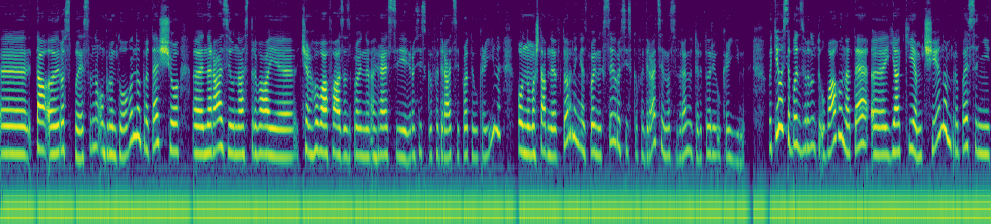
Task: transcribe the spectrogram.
е, та е, розписано, обґрунтовано про те, що е, наразі у нас триває чергова фаза збройної агресії Російської Федерації проти України, повномасштабне вторгнення Збройних сил Російської Федерації на суверенну територію України. Хотілося б звернути увагу на те, е, яким чином приписані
